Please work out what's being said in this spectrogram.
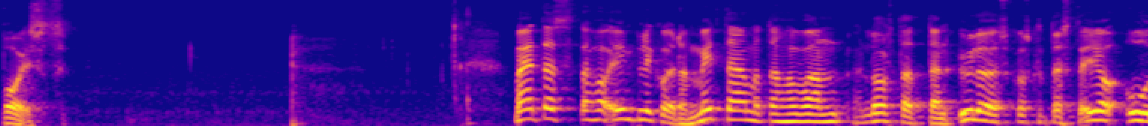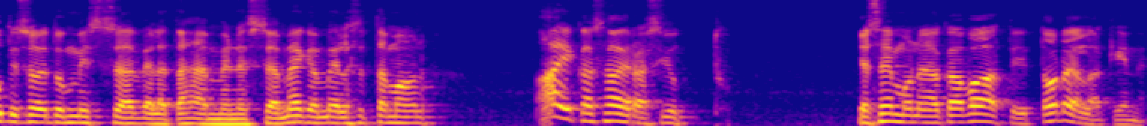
pois Mä en tässä taho implikoida mitään, mä taho vaan nostaa tän ylös, koska tästä ei ole uutisoitu missään vielä tähän mennessä. Ja meikän mielestä tämä on aika sairas juttu. Ja semmonen, joka vaatii todellakin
